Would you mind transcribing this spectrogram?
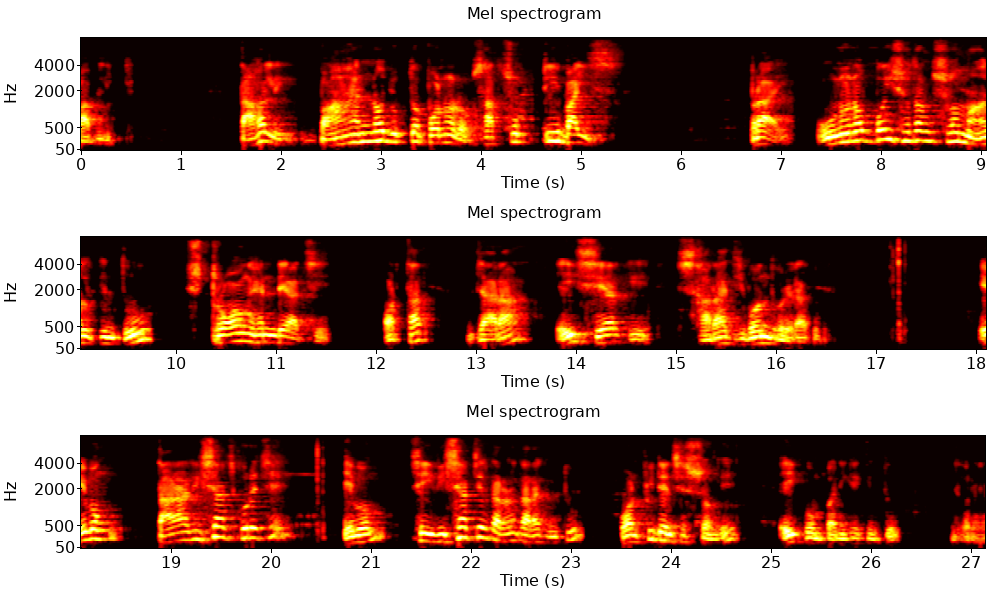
পাবলিক তাহলে বাহান্ন যুক্ত পনেরো, সাতষট্টি বাইশ, প্রায় উননব্বই শতাংশ মাল কিন্তু স্ট্রং হ্যান্ডে আছে। অর্থাৎ যারা এই শেয়ারকে সারা জীবন ধরে রাখবে। এবং তারা রিসার্চ করেছে এবং সেই রিসার্চের কারণে তারা কিন্তু কনফিডেন্সের সঙ্গে এই কোম্পানিকে কিন্তু ধরে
